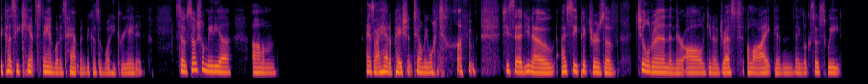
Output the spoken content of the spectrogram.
because he can't stand what has happened because of what he created. So social media um as I had a patient tell me one time, she said, You know, I see pictures of children and they're all, you know, dressed alike and they look so sweet.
